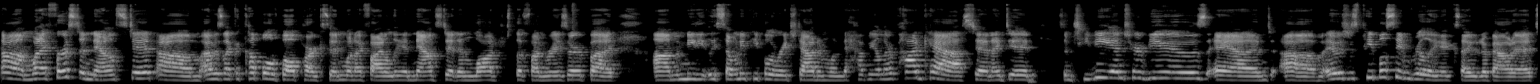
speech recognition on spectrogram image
Um, when I first announced it, um, I was like a couple of ballparks in when I finally announced it and launched the fundraiser. But um, immediately, so many people reached out and wanted to have me on their podcast, and I did some TV interviews, and um, it was just people seemed really excited about it.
